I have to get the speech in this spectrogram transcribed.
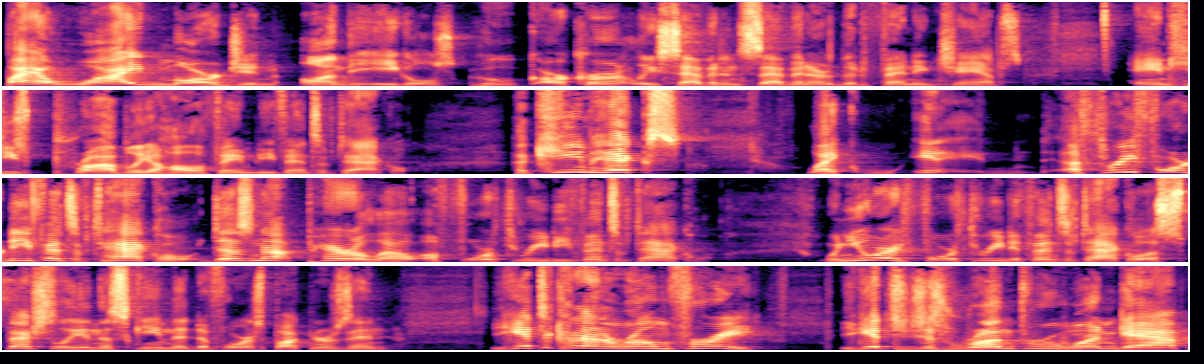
by a wide margin on the Eagles, who are currently seven and seven of the defending champs, and he's probably a Hall of Fame defensive tackle. Akiem Hicks, like a 3 4 defensive tackle, does not parallel a 4 3 defensive tackle. When you are a 4 3 defensive tackle, especially in the scheme that DeForest Buckner's in, you get to kind of roam free. You get to just run through one gap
